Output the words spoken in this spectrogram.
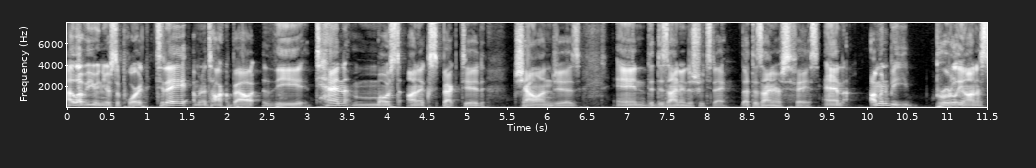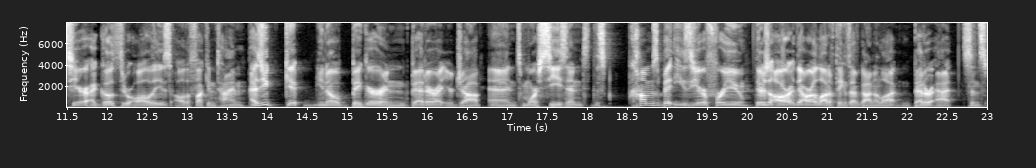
I love you and your support. Today, I'm going to talk about the 10 most unexpected challenges in the design industry today that designers face. And I'm going to be brutally honest here. I go through all these all the fucking time. As you get, you know, bigger and better at your job and more seasoned, this comes a bit easier for you. There's are there are a lot of things I've gotten a lot better at since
